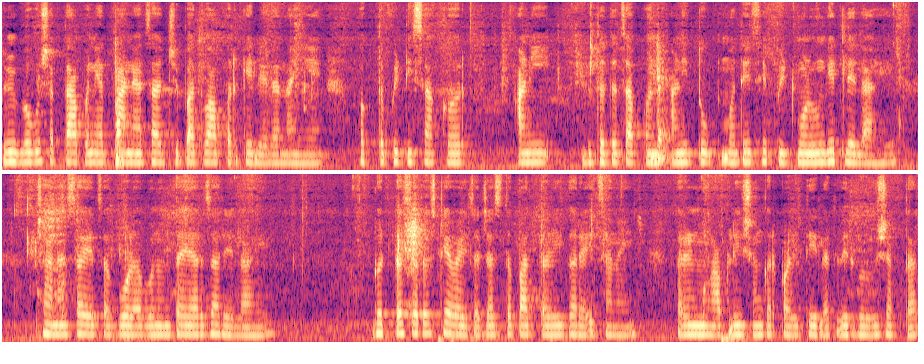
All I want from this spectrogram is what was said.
तुम्ही बघू शकता आपण यात पाण्याचा अजिबात वापर केलेला नाही आहे फक्त पिठी साखर आणि दुधातच आपण आणि तूपमध्येच हे पीठ मळून घेतलेलं आहे. छान असा याचा गोळा बनवून तयार झालेला आहे. घट्टसरच ठेवायचा जास्त पातळी करायचा नाही. कारण मग आपली शंकरपाळी तेलात विरघळू शकतात.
